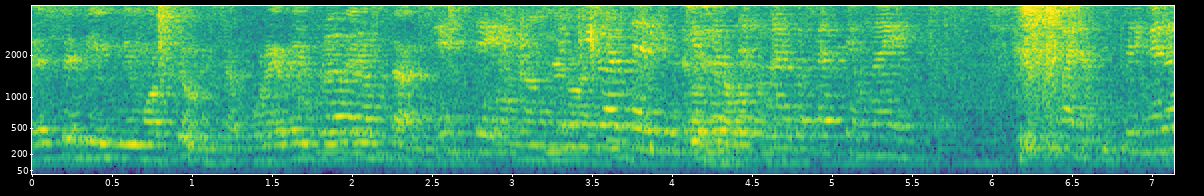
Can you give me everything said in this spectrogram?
esa es mi, mi moción, que se apruebe en primera instancia. Este, yo quiero hacer, yo quiero hacer una acotación a esto. Bueno, primero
